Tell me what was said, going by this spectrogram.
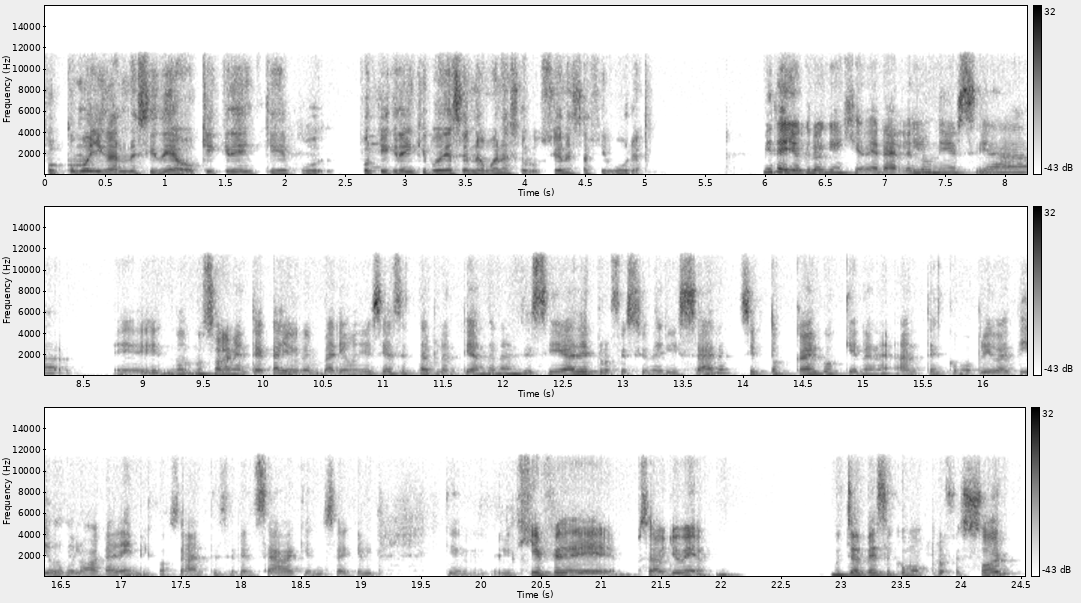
¿Cómo llegaron a esa idea o qué creen que, por qué creen que podría ser una buena solución esa figura? Mira, yo creo que en general en la universidad, eh, no, no, solamente acá, yo creo que en varias universidades se está planteando la necesidad de profesionalizar ciertos cargos que eran antes como privativos de los académicos. O sea, antes se pensaba que, no sé, que el, que el jefe de, o sea, yo veo muchas veces como un profesor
